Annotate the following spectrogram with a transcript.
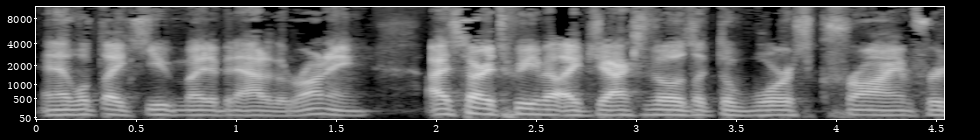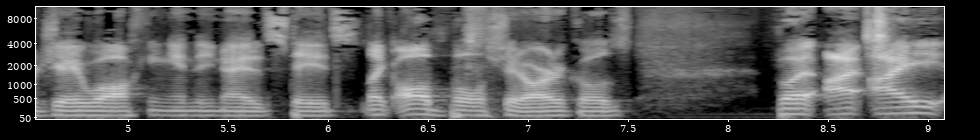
and it looked like he might have been out of the running, I started tweeting about like Jacksonville is like the worst crime for jaywalking in the United States, like all bullshit articles. But I, I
